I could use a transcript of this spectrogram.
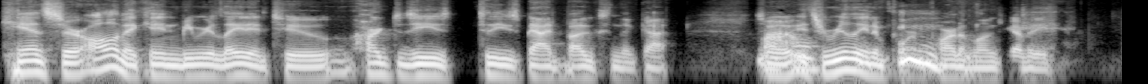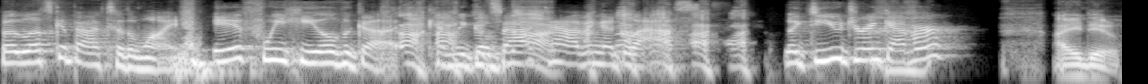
cancer. All of it can be related to heart disease to these bad bugs in the gut. So wow. it's really an important part of longevity. But let's get back to the wine. If we heal the gut, can we go back not. to having a glass? like, do you drink ever? I do.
